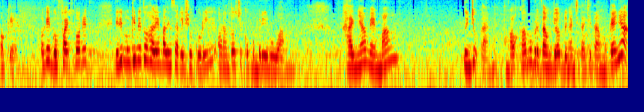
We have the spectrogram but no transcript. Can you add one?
Oke, oke, go fight for it. Jadi mungkin itu hal yang paling saya syukuri, orang tua cukup memberi ruang. Hanya memang tunjukkan kalau kamu bertanggung jawab dengan cita-citamu. Kayaknya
